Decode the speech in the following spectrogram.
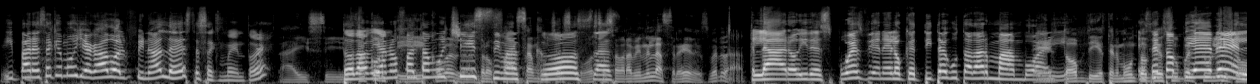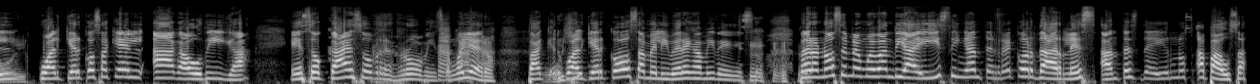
Y parece que hemos llegado al final de este segmento, ¿eh? Ay, sí. Todavía nos faltan muchísimas cosas. Ahora vienen las redes, ¿verdad? Claro, y después viene lo que a ti te gusta dar mambo ahí. El top 10. Tenemos un top Ese 10 top súper 10 de él, hoy. cualquier cosa que él haga o diga, eso cae sobre Robinson, ¿oyeron? Para que Oye. cualquier cosa me liberen a mí de eso. Pero no se me muevan de ahí sin antes recordarles, antes de irnos a pausa,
